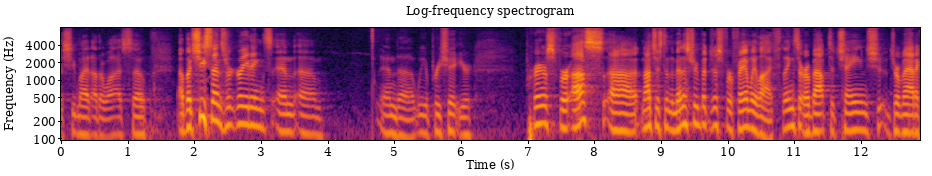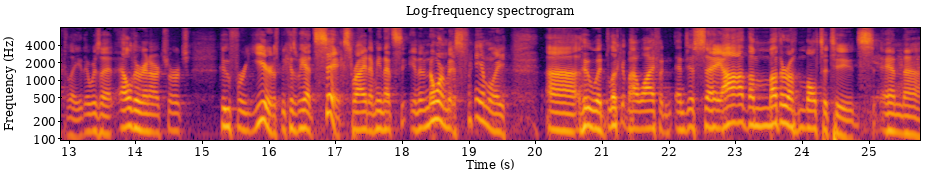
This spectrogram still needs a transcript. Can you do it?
she might otherwise. So, but she sends her greetings and. Um, and uh, we appreciate your prayers for us, uh, not just in the ministry, but just for family life. Things are about to change dramatically. There was an elder in our church who, for years, because we had six, right? I mean, that's an enormous family. Uh, who would look at my wife and, and just say, Ah, the mother of multitudes. And, uh,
